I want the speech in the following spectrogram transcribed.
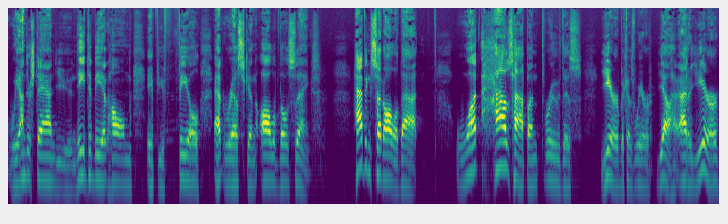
we understand you need to be at home if you feel at risk and all of those things. Having said all of that, what has happened through this year, because we're, yeah, at a year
